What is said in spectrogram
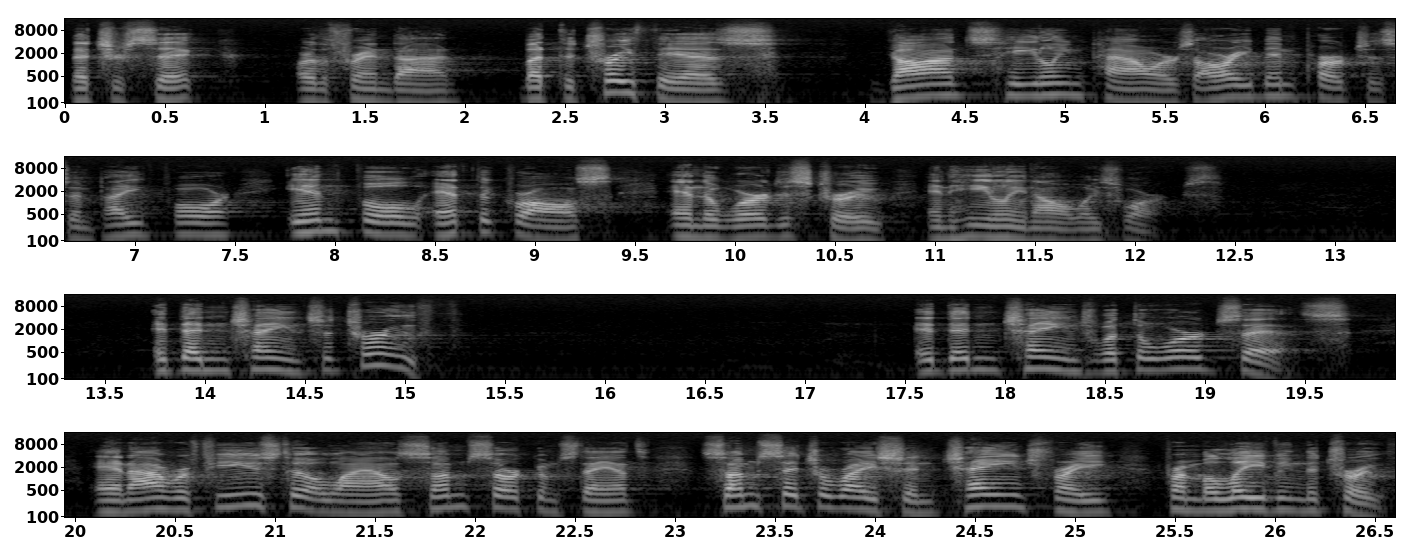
that you're sick or the friend died, but the truth is God's healing power's already been purchased and paid for in full at the cross, and the word is true, and healing always works. It doesn't change the truth. It didn't change what the word says. And I refuse to allow some circumstance, some situation change me from believing the truth.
